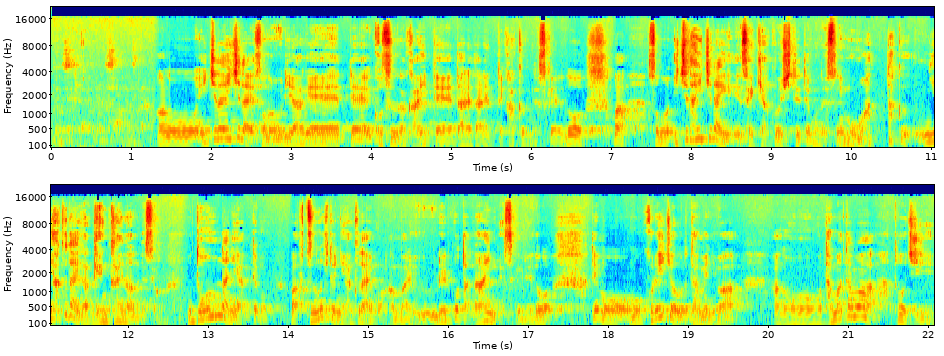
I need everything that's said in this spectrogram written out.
分析があの一台一台その売り上げって個数が書いて誰々って書くんですけれど、まあ、その一台一台接客しててもですねもう全く200台が限界なんですよ。どんなにやっても、まあ、普通の人200台もあんまり売れることはないんですけれどでももうこれ以上売るためにはあのたまたま当時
